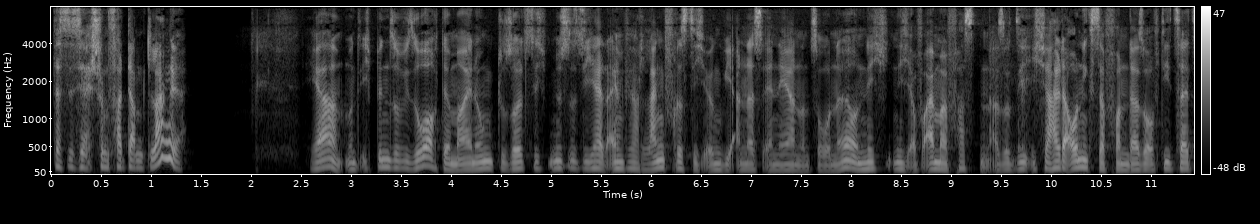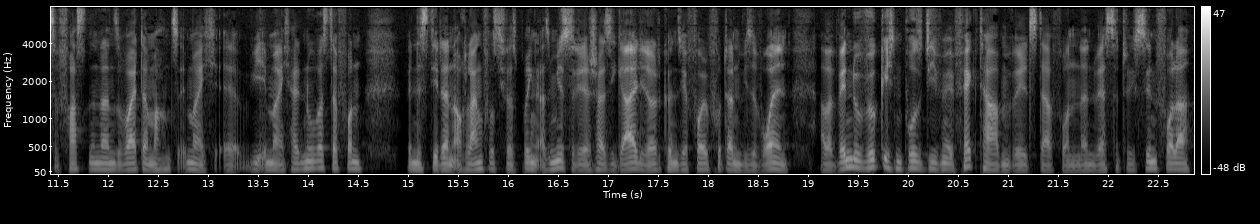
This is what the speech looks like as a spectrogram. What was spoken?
das ist ja schon verdammt lange. Ja, und ich bin sowieso auch der Meinung, du sollst dich, müsstest dich halt einfach langfristig irgendwie anders ernähren und so, ne? Und nicht, nicht auf einmal fasten. Also die, ich halte auch nichts davon, da so auf die Zeit zu fasten und dann so weitermachen zu immer. Ich, äh, wie immer. Ich halte nur was davon, wenn es dir dann auch langfristig was bringt. Also mir ist das ja scheißegal, die Leute können sich ja voll futtern, wie sie wollen. Aber wenn du wirklich einen positiven Effekt haben willst davon, dann wäre es natürlich sinnvoller,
